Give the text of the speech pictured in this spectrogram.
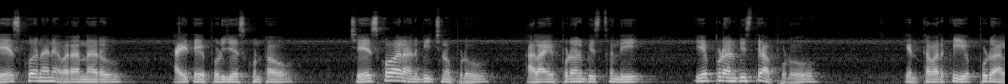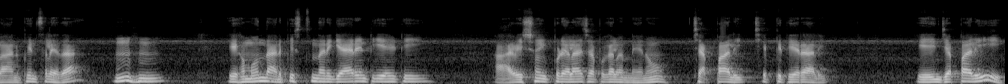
చేసుకోనని ఎవరన్నారు? అయితే ఎప్పుడు చేసుకుంటావు? చేసుకోవాలనిపించినప్పుడు అలా ఎప్పుడు అనిపిస్తుంది? ఎప్పుడు అనిపిస్తే అప్పుడు? ఇంతవరకు ఎప్పుడు అలా అనిపించలేదా? ఇక ముందు అనిపిస్తుందని గ్యారంటీ ఏమిటి? ఆ విషయం ఇప్పుడు ఎలా చెప్పగలను నేను? చెప్పాలి చెప్పి తీరాలి. ఏం చెప్పాలి?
